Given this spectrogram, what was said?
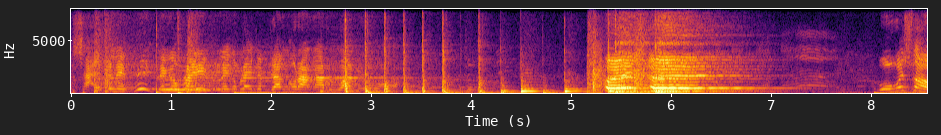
Saiki le le ngeplai le ngeplai kedang ora karuan. Oh wis to,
